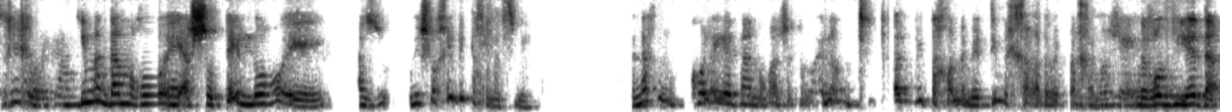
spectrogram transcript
צריך, אם אדם רואה, השוטה לא רואה, אז הוא יש לו הכי ביטחון עצמי. אנחנו, כל הידע הנורא שלנו, אין לנו טיפת ביטחון, הם מתים מחרדה ופחד, מרוב ידע.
